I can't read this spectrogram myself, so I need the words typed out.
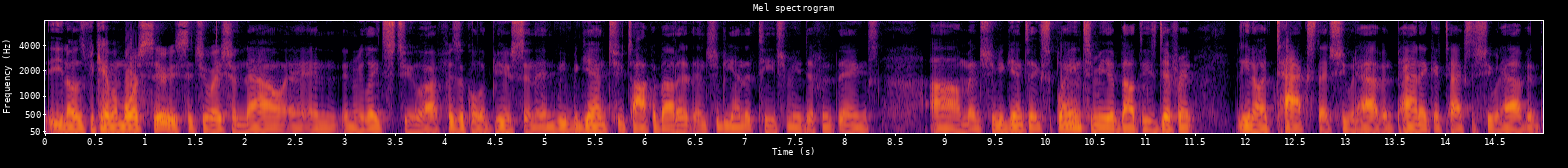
you know, this became a more serious situation now and, and, relates to uh, physical abuse. And, and we began to talk about it, and she began to teach me different things. Um, and she began to explain to me about these different you know, attacks that she would have and panic attacks that she would have, and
